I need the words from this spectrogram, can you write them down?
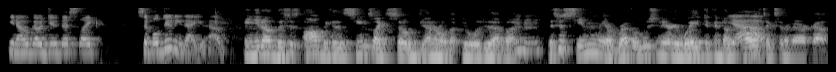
you know, go do this like civil duty that you have. And you know, this is odd because it seems like so general that people would do that, but Mhm. this is seemingly a revolutionary way to conduct Yeah. politics in America.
